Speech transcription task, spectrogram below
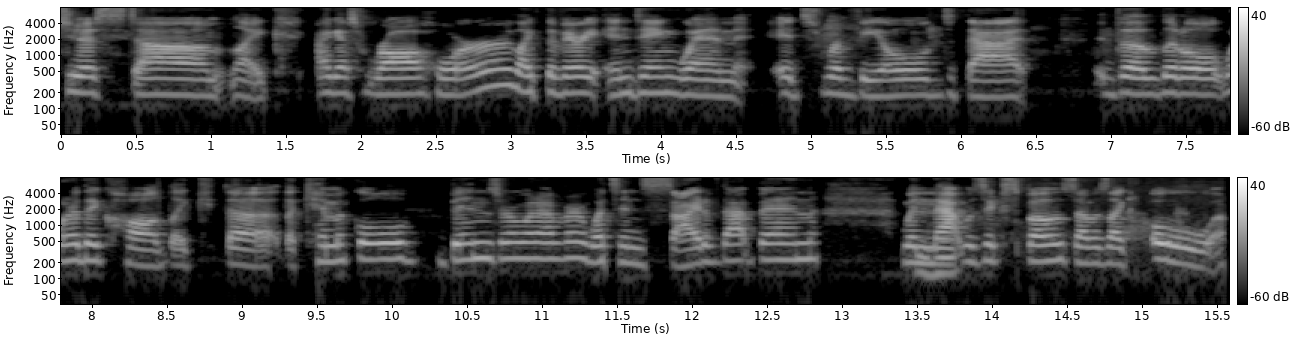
just um like i guess raw horror like the very ending when it's revealed that the little what are they called like the the chemical bins or whatever what's inside of that bin when Mhm. that was exposed i was like oh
